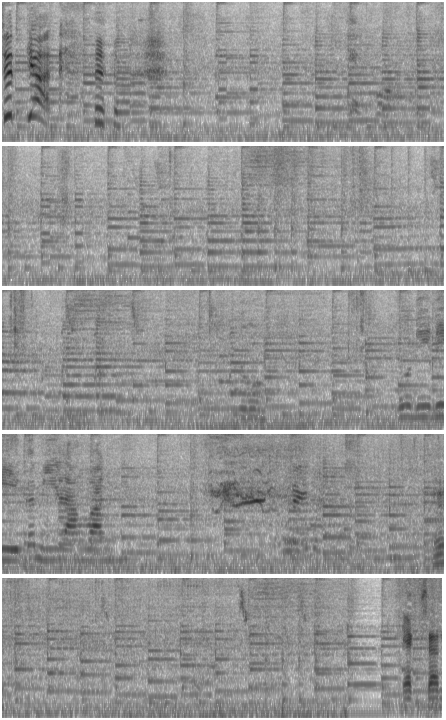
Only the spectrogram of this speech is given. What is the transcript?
สุดยอดเก็บพวกดูดูดีๆ ก็มีรางวัลแอคชั่น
